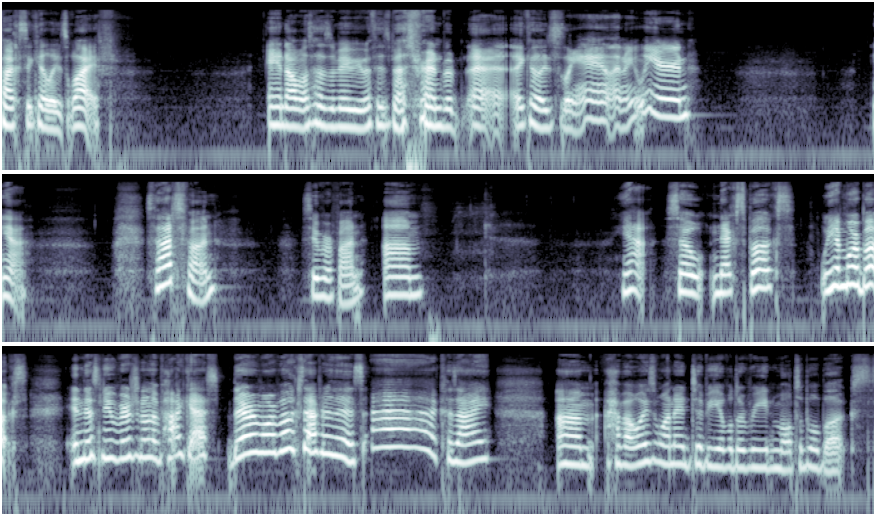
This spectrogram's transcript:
fucks Achilles' wife and almost has a baby with his best friend, but uh, Achilles is like, eh, that'd be weird. Yeah. So that's fun. Super fun. Um, yeah. So, next books, we have more books. In this new version of the podcast, there are more books after this. Ah, cuz I um have always wanted to be able to read multiple books.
